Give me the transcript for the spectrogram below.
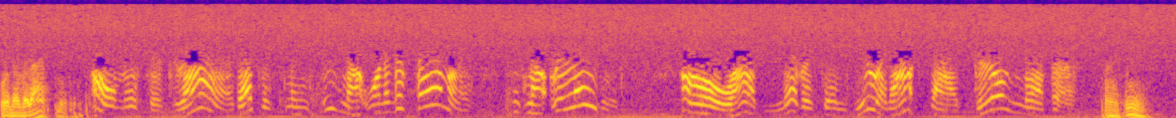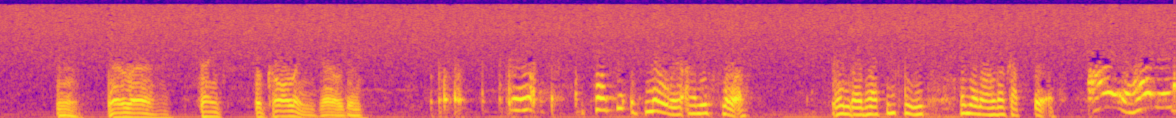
Whatever that means. Oh, Mr. Dreyer, that just means she's not one of the family. She's not related. Oh, I'd never send you an outside girl, never. I see. Yeah. Well, uh, thanks for calling, Geraldine. Uh, portrait is nowhere on the floor. I'm going to have some tea, and then I'll look upstairs. I have it.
